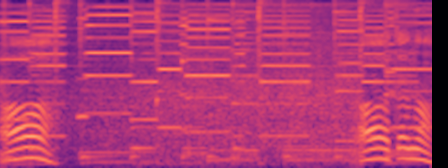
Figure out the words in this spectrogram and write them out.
아! 아, 짜증나.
